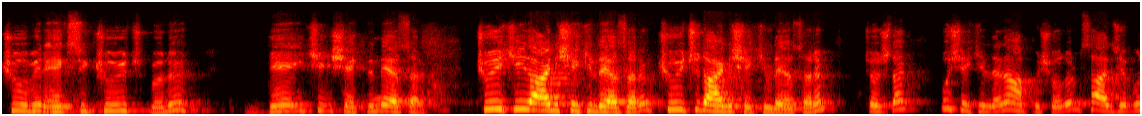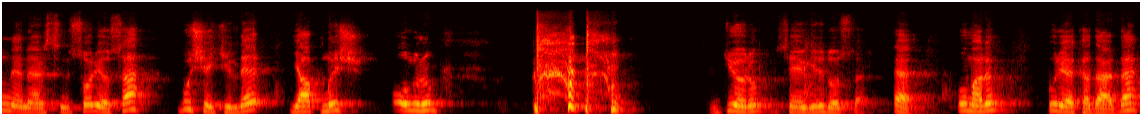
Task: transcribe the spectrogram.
Q1 eksi Q3 bölü D2 şeklinde yazarım. Q2'yi de aynı şekilde yazarım. Q3'ü de aynı şekilde yazarım. Çocuklar bu şekilde ne yapmış olurum? Sadece bunun enerjisini soruyorsa bu şekilde yapmış olurum diyorum sevgili dostlar. Evet. Umarım buraya kadar da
